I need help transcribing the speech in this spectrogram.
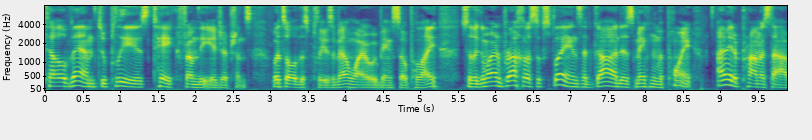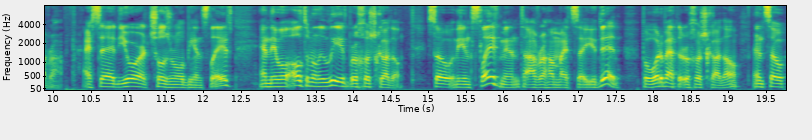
tell them to please take from the Egyptians. What's all this please about? Why are we being so polite? So the Gemara in Brachos explains that God is making the point. I made a promise to Abraham. I said, Your children will be enslaved, and they will ultimately leave Rechush Gadol. So the enslavement, Avraham might say, You did. But what about the Rechush Gadol? And so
